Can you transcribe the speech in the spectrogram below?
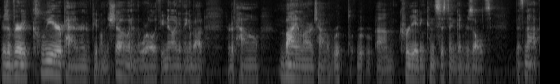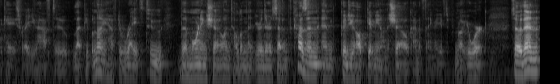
There's a very clear pattern of people on the show and in the world, if you know anything about sort of how, by and large, how um, creating consistent good results. That's not the case, right? You have to let people know. You have to write to the morning show and tell them that you're their seventh cousin and could you help get me on the show kind of thing right you have to promote your work so then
